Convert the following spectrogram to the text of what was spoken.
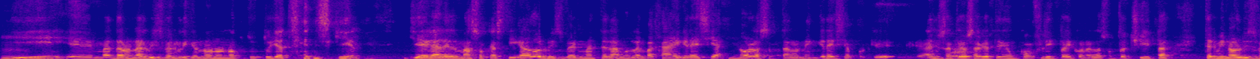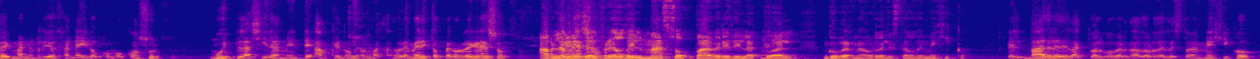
y eh, mandaron a Luis Beckman, le dijeron, no, no, no, tú, tú ya tienes que ir, llega del mazo castigado, Luis Beckman, te damos la embajada de Grecia, no lo aceptaron en Grecia porque años anteriores había tenido un conflicto ahí con el asunto chiita, terminó Luis Beckman en Río de Janeiro como cónsul, muy plácidamente, aunque no claro. embajador de mérito, pero regreso. Hablamos de Alfredo del Mazo, padre del actual gobernador del Estado de México. El padre del actual gobernador del Estado de México,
